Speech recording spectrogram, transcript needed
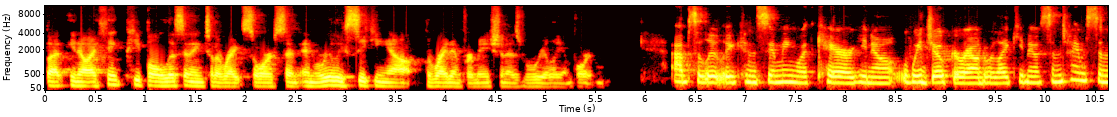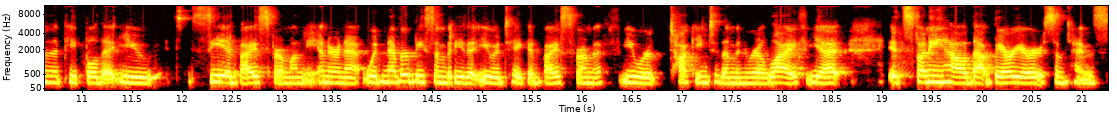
but you know i think people listening to the right source and, and really seeking out the right information is really important Absolutely. Consuming with care. You know, we joke around, we're like, you know, sometimes some of the people that you see advice from on the internet would never be somebody that you would take advice from if you were talking to them in real life. Yet it's funny how that barrier sometimes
